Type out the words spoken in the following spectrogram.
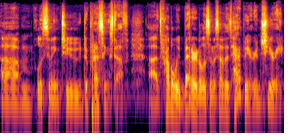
um, listening to depressing stuff. Uh, it's probably better to listen to stuff that's happier and cheery.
